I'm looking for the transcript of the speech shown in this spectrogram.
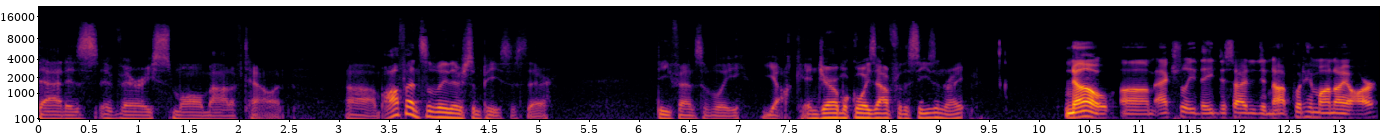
That is a very small amount of talent. Um, offensively, there's some pieces there. Defensively, yuck. And Gerald McCoy's out for the season, right? No, um, actually, they decided to not put him on IR.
